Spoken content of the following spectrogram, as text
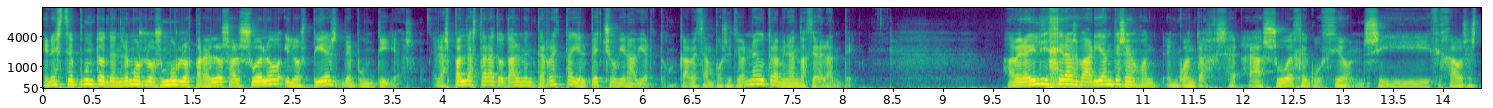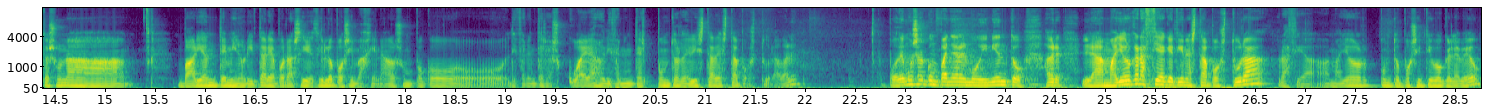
En este punto tendremos los muslos paralelos al suelo y los pies de puntillas. La espalda estará totalmente recta y el pecho bien abierto. Cabeza en posición neutra mirando hacia adelante. A ver, hay ligeras variantes en, en cuanto a, a su ejecución. Si, fijaos, esto es una variante minoritaria, por así decirlo, pues imaginaos un poco diferentes escuelas o diferentes puntos de vista de esta postura, ¿vale? Podemos acompañar el movimiento. A ver, la mayor gracia que tiene esta postura, gracia, el mayor punto positivo que le veo,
